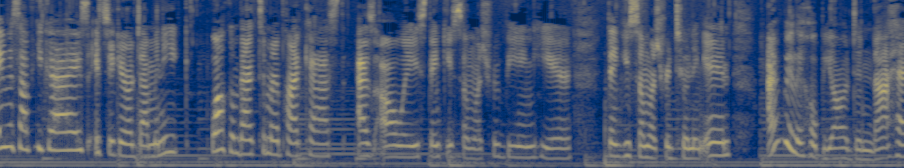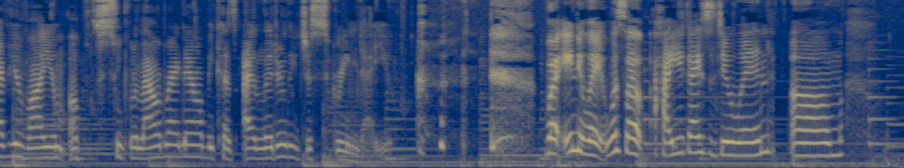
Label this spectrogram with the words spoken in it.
Hey, what's up, you guys? It's your girl Dominique. Welcome back to my podcast. As always, thank you so much for being here. Thank you so much for tuning in. I really hope y'all did not have your volume up super loud right now because I literally just screamed at you. but anyway, what's up? How you guys doing? Um,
